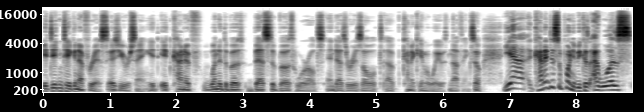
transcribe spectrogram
it didn't take enough risk, as you were saying. It, it kind of wanted the both, best of both worlds, and as a result, uh, kind of came away with nothing. So, yeah, kind of disappointed because I was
